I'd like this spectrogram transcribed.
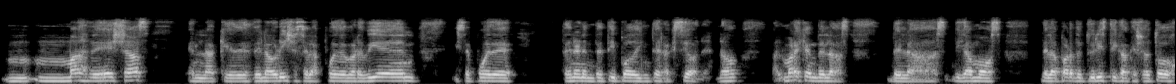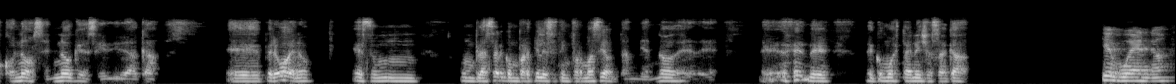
más de ellas, en la que desde la orilla se las puede ver bien y se puede tener este tipo de interacciones, ¿no? Al margen de las, de las, digamos, de la parte turística que ya todos conocen, ¿no? Que se vive acá. Eh, pero bueno, es un, placer compartirles esta información también, ¿no? De, de, cómo están ellos acá. Qué bueno.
